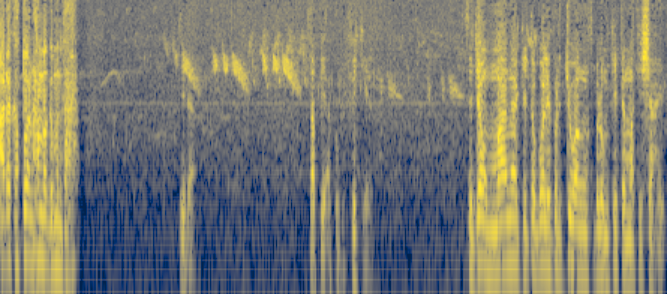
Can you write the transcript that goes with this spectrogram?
Adakah tuan hamba gementar? Tidak. Tapi aku berfikir. Sejauh mana kita boleh berjuang sebelum kita mati syahid.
